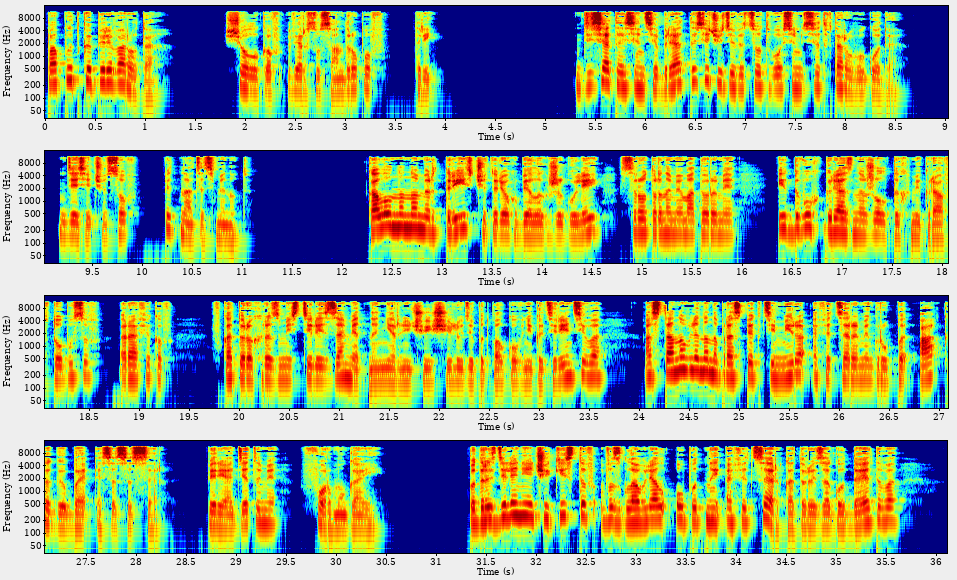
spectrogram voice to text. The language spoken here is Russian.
Попытка переворота. Щелоков versus Андропов 3. 10 сентября 1982 года. 10 часов 15 минут. Колонна номер 3 из четырех белых «Жигулей» с роторными моторами и двух грязно-желтых микроавтобусов, рафиков, в которых разместились заметно нервничающие люди подполковника Терентьева, остановлена на проспекте Мира офицерами группы А КГБ СССР, переодетыми форму ГАИ. Подразделение чекистов возглавлял опытный офицер, который за год до этого,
